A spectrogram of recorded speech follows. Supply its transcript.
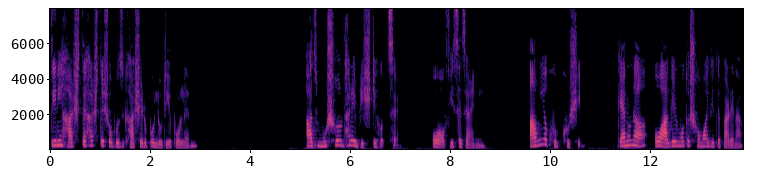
তিনি হাসতে হাসতে সবুজ ঘাসের উপর লুটিয়ে পড়লেন। আজ মুষলধারে বৃষ্টি হচ্ছে। ও অফিসে যায়নি। আমিও খুব খুশি, কেননা ও আগের মতো সময় দিতে পারে না।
